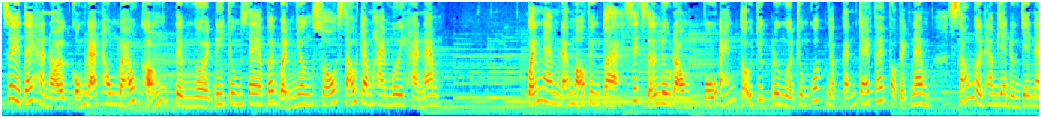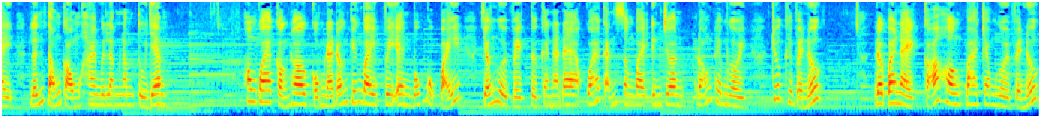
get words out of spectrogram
Sở Y tế Hà Nội cũng đã thông báo khẩn tìm người đi chung xe với bệnh nhân số 620 Hà Nam. Quảng Nam đã mở phiên tòa xét xử lưu động vụ án tổ chức đưa người Trung Quốc nhập cảnh trái phép vào Việt Nam. 6 người tham gia đường dây này lĩnh tổng cộng 25 năm tù giam. Hôm qua, Cần Thơ cũng đã đón chuyến bay VN417 chở người Việt từ Canada quá cảnh sân bay Incheon đón thêm người trước khi về nước. Đợt bay này có hơn 300 người về nước.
